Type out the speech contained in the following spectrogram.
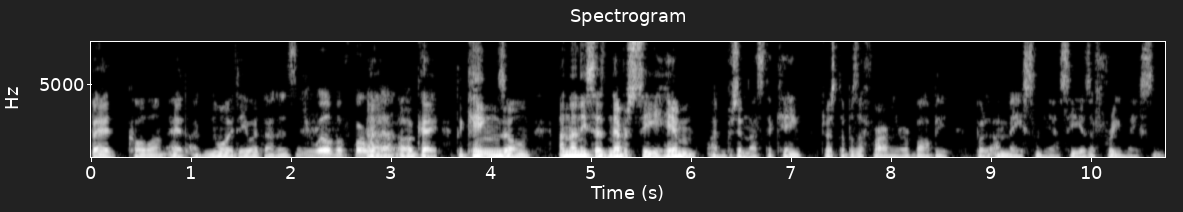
bed colon ed. I have no idea what that is. You will before we're Uh, done. okay, the king's own, and then he says never see him. I presume that's the king dressed up as a fireman or a bobby, but a mason. Yes, he is a Freemason.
